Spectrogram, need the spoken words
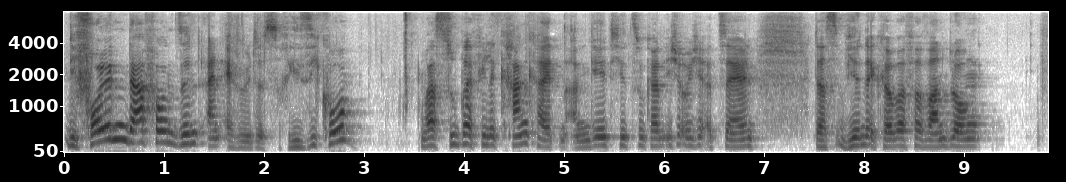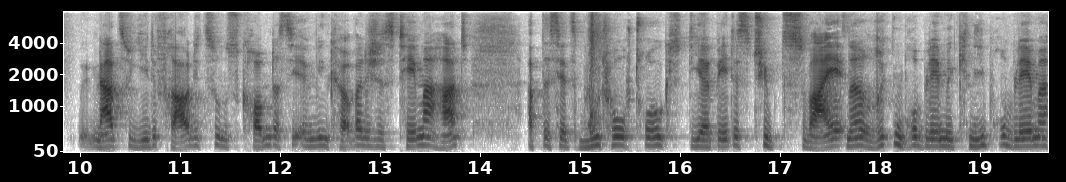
Die Folgen davon sind ein erhöhtes Risiko, was super viele Krankheiten angeht. Hierzu kann ich euch erzählen, dass wir in der Körperverwandlung nahezu jede Frau, die zu uns kommt, dass sie irgendwie ein körperliches Thema hat, ob das jetzt Bluthochdruck, Diabetes Typ 2, ne, Rückenprobleme, Knieprobleme,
